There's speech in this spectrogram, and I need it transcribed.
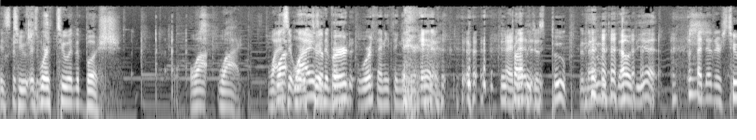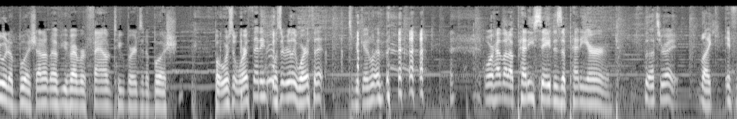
is two is worth two in the bush. Why? Why? Why, Why, is it why worth is two a in the bird worth anything in your hand? It'd And probably then- just poop, and that would, that would be it. and then there's two in a bush. I don't know if you've ever found two birds in a bush, but was it worth any? Was it really worth it to begin with? or how about a penny saved is a penny earned? That's right. Like if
